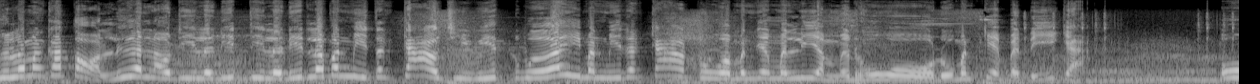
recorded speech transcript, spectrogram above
คือแล้วมันก็ต่อเลื่อนเราทีละนิดทีละนิดแล้วมันมีตั้งเก้าชีวิตเว้ยมันมีตั้งเก้าตัวมันยังมาเหลี่ยมโอ้โหดูมันเก็บแบบนี้อีกอะโอ้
